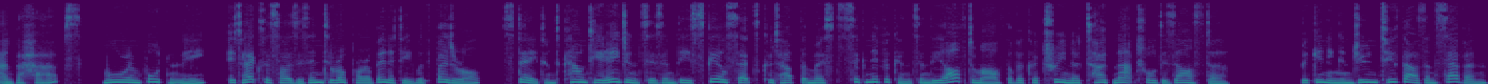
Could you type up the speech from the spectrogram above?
And perhaps, more importantly, it exercises interoperability with federal, state and county agencies and these skill sets could have the most significance in the aftermath of a Katrina-type natural disaster. Beginning in June 2007,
